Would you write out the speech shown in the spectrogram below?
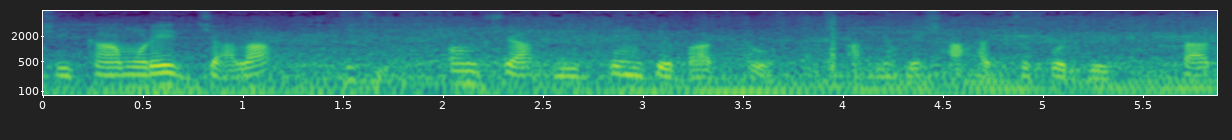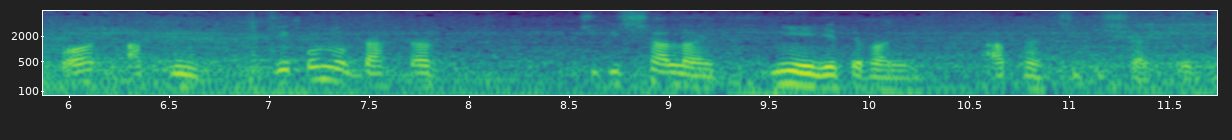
সেই কামড়ের জ্বালা কিছু অংশে আপনি কমতে বাধ্য, আপনাকে সাহায্য করবে। তারপর আপনি যে কোনো ডাক্তার চিকিৎসালয় নিয়ে যেতে পারেন আপনার চিকিৎসার জন্য।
